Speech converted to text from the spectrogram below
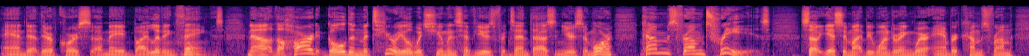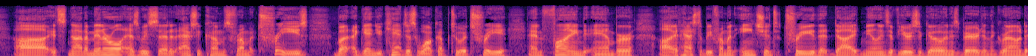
and uh, they're, of course, uh, made by living things. Now, the hard golden material which humans have used for 10,000 years or more comes from trees. So, yes, you might be wondering where amber comes from. Uh, it's not a mineral, as we said, it actually comes from trees. But again, you can't just walk up to a tree and find amber. Uh, it has to be from an ancient tree that died millions of years ago and is buried in the ground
